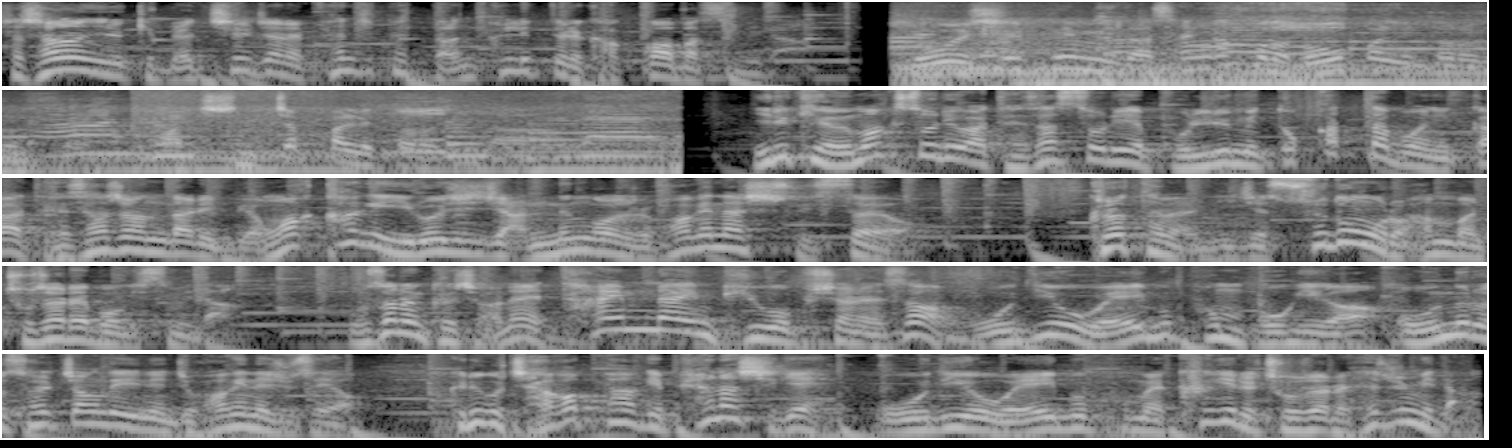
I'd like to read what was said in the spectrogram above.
자 저는 이렇게 며칠 전에 편집했던 클립들을 갖고 와봤습니다 노을 실패입니다. 생각보다 너무 빨리 떨어졌어. 와 진짜 빨리 떨어진다. 이렇게 음악 소리와 대사 소리의 볼륨이 똑같다 보니까 대사 전달이 명확하게 이루어지지 않는 것을 확인하실 수 있어요 그렇다면 이제 수동으로 한번 조절해 보겠습니다 우선은 그 전에 timeline view 옵션에서 오디오 waveform 보기가 ON으로 설정되어 있는지 확인해 주세요 그리고 작업하기 편하시게 오디오 waveform의 크기를 조절을 해줍니다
